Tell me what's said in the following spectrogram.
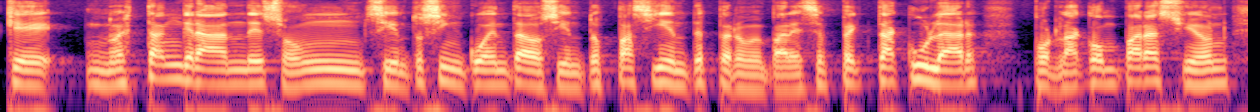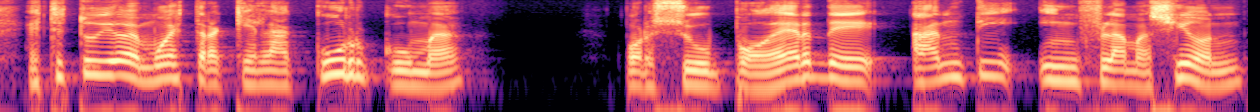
que no es tan grande, son 150, 200 pacientes, pero me parece espectacular por la comparación, este estudio demuestra que la cúrcuma, por su poder de antiinflamación,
